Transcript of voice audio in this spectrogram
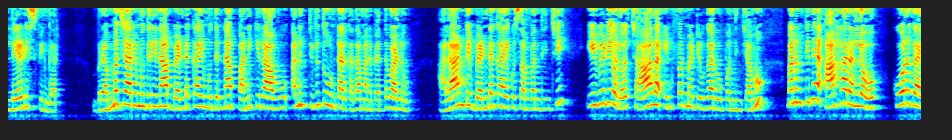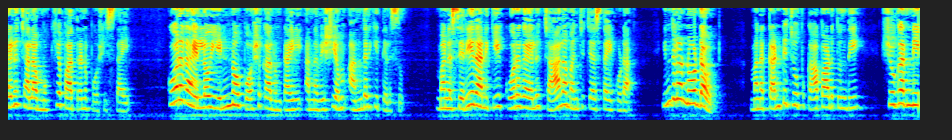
Ladies finger. బ్రహ్మచారి ముదిరినా బెండకాయ ముదిరినా పనికి రావు అని తిడుతూ ఉంటారు కదా మన పెద్దవాళ్ళు. అలాంటి బెండకాయకు సంబంధించి ఈ వీడియోలో చాలా ఇన్ఫర్మేటివ్గా రూపొందించాము. మనం తినే ఆహారంలో కూరగాయలు చాలా ముఖ్య పాత్రను పోషిస్తాయి. కూరగాయల్లో ఎన్నో పోషకాలుంటాయి అన్న విషయం అందరికీ తెలుసు. మన శరీరానికి కూరగాయలు చాలా మంచి చేస్తాయి కూడా. ఇందులో నో డౌట్ మన కంటి చూపు కాపాడుతుంది షుగర్ని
